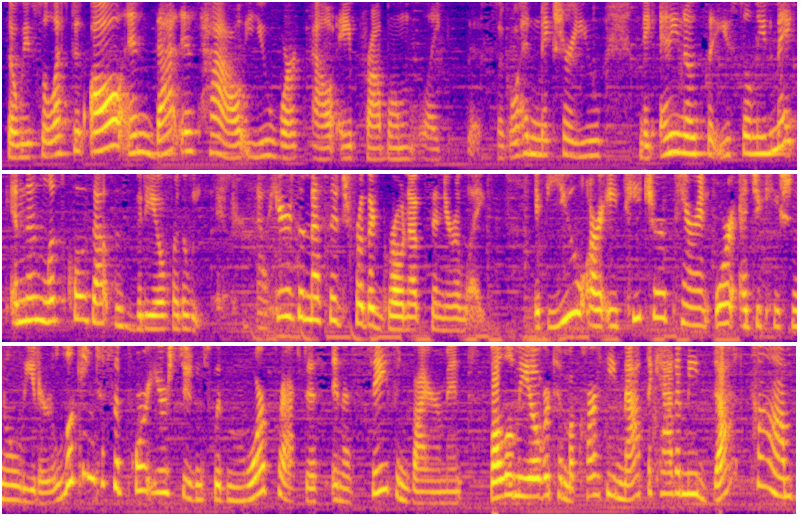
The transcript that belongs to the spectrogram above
So we've selected all and that is how you work out a problem like this. So go ahead and make sure you make any notes that you still need to make and then let's close out this video for the week. Now here's a message for the grown-ups in your life. If you are a teacher, parent, or educational leader looking to support your students with more practice in a safe environment, follow me over to mccarthymathacademy.com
